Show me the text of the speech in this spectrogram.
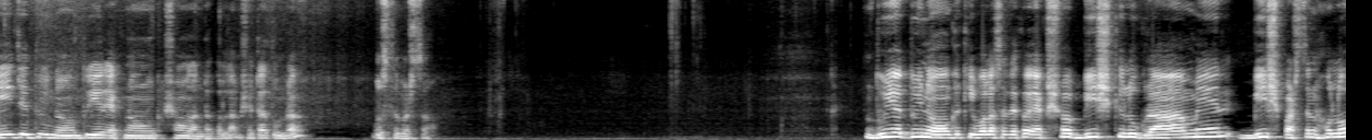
এই যে দুই নং, দুইয়ের এক নং অঙ্ক সমাধানটা করলাম, সেটা তোমরা বুঝতে পারছ। দুইয়ের দুই নং অঙ্কে কী বলা আছে দেখো, একশো বিশ কিলোগ্রামের বিশ পার্সেন্ট হলো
